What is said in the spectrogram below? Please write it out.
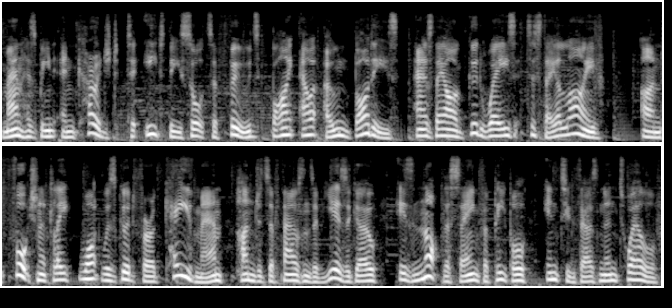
man has been encouraged to eat these sorts of foods by our own bodies, as they are good ways to stay alive. Unfortunately, what was good for a caveman hundreds of thousands of years ago is not the same for people in 2012.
